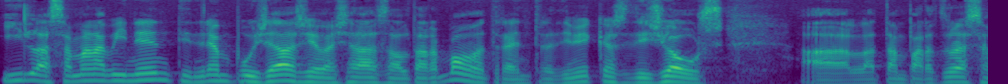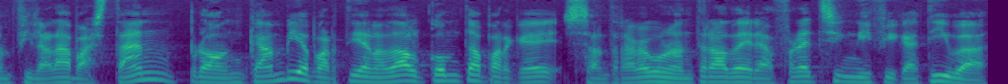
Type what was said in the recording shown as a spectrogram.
i la setmana vinent tindrem pujades i baixades del termòmetre. Entre dimecres i dijous eh, la temperatura s'enfilarà bastant, però en canvi a partir de Nadal compta perquè s'entreveu una entrada d'aire fred significativa,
